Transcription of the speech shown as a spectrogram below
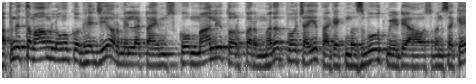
अपने तमाम लोगों को भेजिए और मिल्ला टाइम्स को माली तौर पर मदद पहुँचाइए ताकि एक मज़बूत मीडिया हाउस बन सके।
